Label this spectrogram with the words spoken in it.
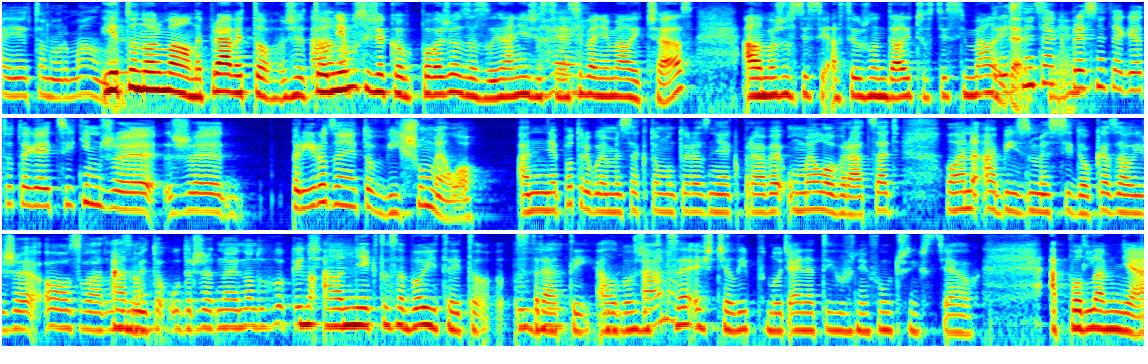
A je to normálne. Je to normálne, práve to, že to Áno. nemusíš ako považovať za zlyhanie, že ste Hej. na seba nemali čas, ale možno ste si asi už len dali, čo ste si mali presne dať. tak, nie? presne tak. Ja to tak aj cítim, že, že prirodzene to vyšumelo a nepotrebujeme sa k tomu teraz nejak práve umelo vrácať, len aby sme si dokázali, že o, zvládli ano. sme to udržať. No jednoducho, keď... No ale niekto sa bojí tejto mhm. straty, mm-hmm. alebo že ano. chce ešte lipnúť aj na tých už nefunkčných vzťahoch. A podľa mňa,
